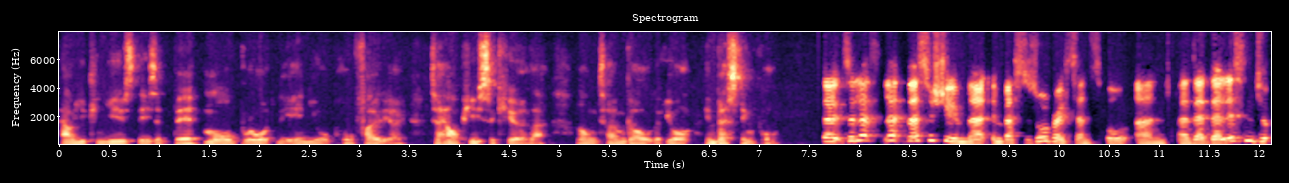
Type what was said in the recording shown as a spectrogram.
how you can use these a bit more broadly in your portfolio to help you secure that long-term goal that you're investing for. So, so let's let, let's assume that investors are very sensible and uh, they're, they're listening to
